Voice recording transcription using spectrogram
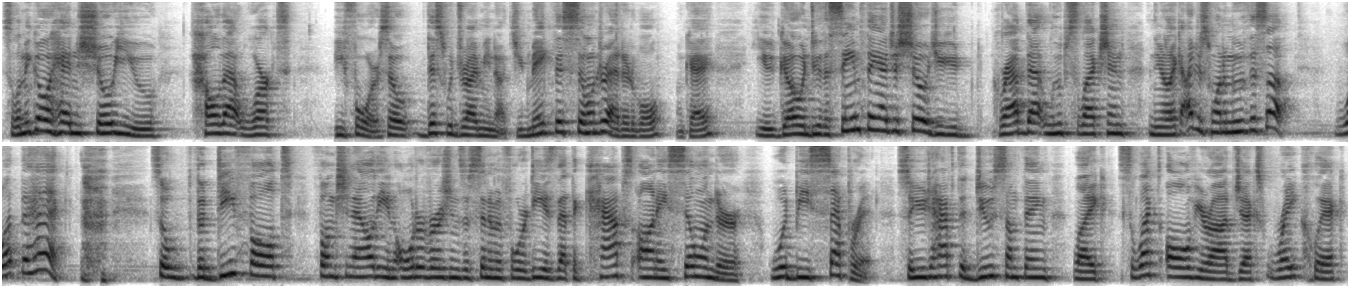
So let me go ahead and show you how that worked before. So this would drive me nuts. You'd make this cylinder editable, okay? You'd go and do the same thing I just showed you. You'd grab that loop selection and you're like, I just want to move this up. What the heck? so the default functionality in older versions of Cinema 4D is that the caps on a cylinder would be separate. So you'd have to do something like select all of your objects, right click,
